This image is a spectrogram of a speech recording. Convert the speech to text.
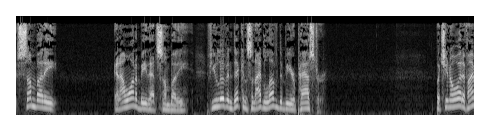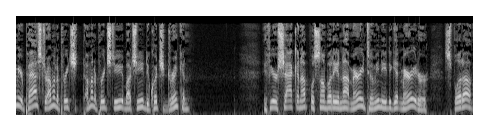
somebody, and I want to be that somebody. If you live in Dickinson, I'd love to be your pastor. But you know what? If I'm your pastor, I'm going to preach. I'm going to preach to you about you need to quit your drinking if you're shacking up with somebody and not married to them, you need to get married or split up.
